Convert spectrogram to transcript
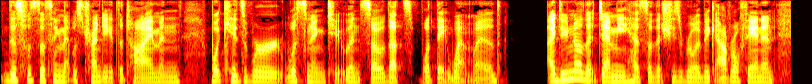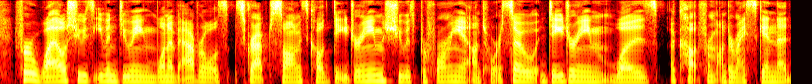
This was the thing that was trendy at the time and what kids were listening to. And so that's what they went with. I do know that Demi has said that she's a really big Avril fan, and for a while she was even doing one of Avril's scrapped songs called Daydream. She was performing it on tour. So Daydream was a cut from Under My Skin that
